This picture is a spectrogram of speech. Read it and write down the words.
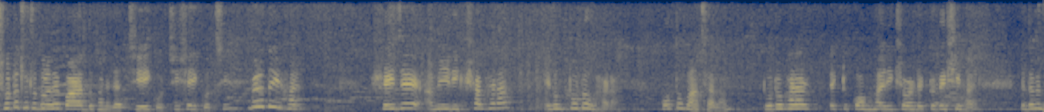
ছোট ছোট দূরে পাড়ার দোকানে যাচ্ছি, এই করছি, সেই করছি, বেরোতেই হয়। সেই যে আমি রিক্সা ভাড়া এবং টোটো ভাড়া, কত বাঁচালাম। টোটো ভাড়া একটু কম হয়, রিক্সা ভাড়া একটু বেশি হয়। কিন্তু আমি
